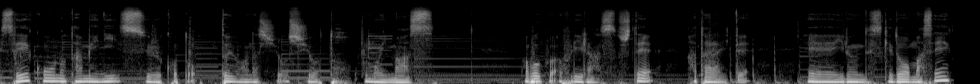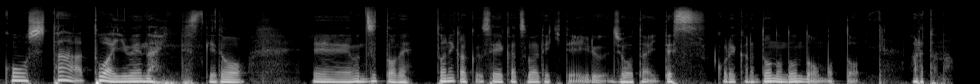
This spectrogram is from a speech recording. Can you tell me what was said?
成功のためにすることというお話をしようと思います。まあ僕はフリーランスとして働いて、えーいるんですけど、まあ、成功したとは言えないんですけど、えーずっとね、とにかく生活はできている状態です。これからどんどんどんどんもっと新たな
